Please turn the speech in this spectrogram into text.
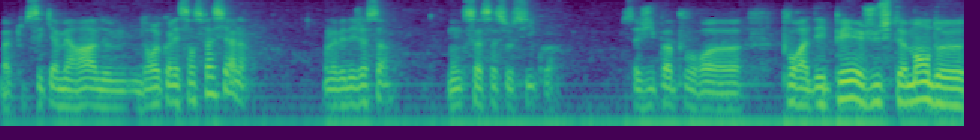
bah, toutes ces caméras de, reconnaissance faciale. On avait déjà ça. Donc ça s'associe quoi. Il ne s'agit pas pour, euh, ADP justement de,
